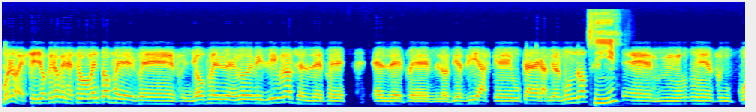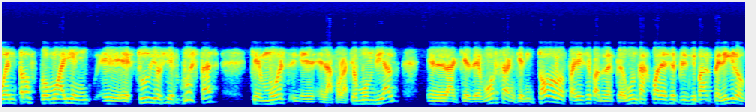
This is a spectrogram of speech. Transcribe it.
Bueno, es que yo creo que en este momento, fue, yo fue uno de mis libros, el de el de los 10 días que Ucrania cambió el mundo, ¿Sí? eh, mm, cuento cómo hay en, eh, estudios y encuestas que muestran eh, en la población mundial en la que demuestran que en todos los países cuando les preguntas cuál es el principal peligro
